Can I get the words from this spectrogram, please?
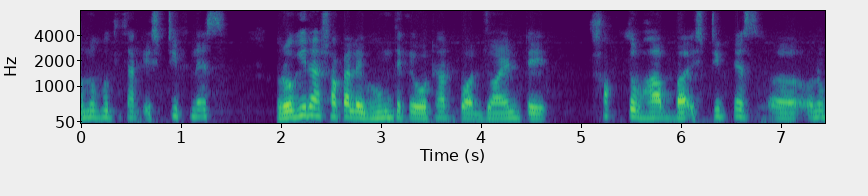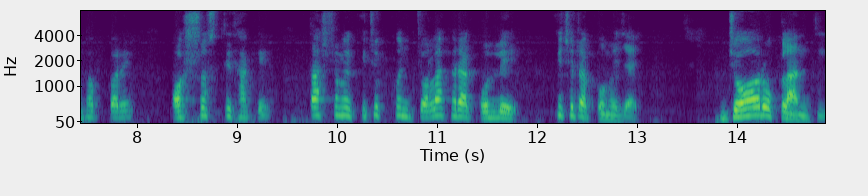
অনুভূতি থাকে স্টিফনেস। রোগীরা সকালে ঘুম থেকে ওঠার পর জয়েন্টে শক্ত ভাব বা স্টিফনেস অনুভব করে, অস্বস্তি থাকে। তার সঙ্গে কিছুক্ষণ চলাফেরা করলে কিছুটা কমে যায়। জ্বর ও ক্লান্তি।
